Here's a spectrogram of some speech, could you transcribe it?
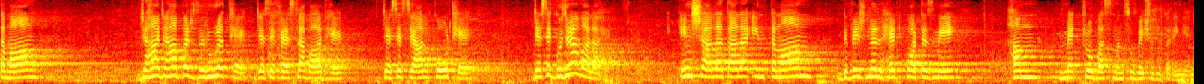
तमाम जहाँ जहाँ पर ज़रूरत है, जैसे फैसलाबाद है, जैसे सियालकोट है, जैसे गुजरावाला है इन ताला इन तमाम डिविजनल हेडकोार्टर्स में हम मेट्रो बस मंसूबे शुरू करेंगे इन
